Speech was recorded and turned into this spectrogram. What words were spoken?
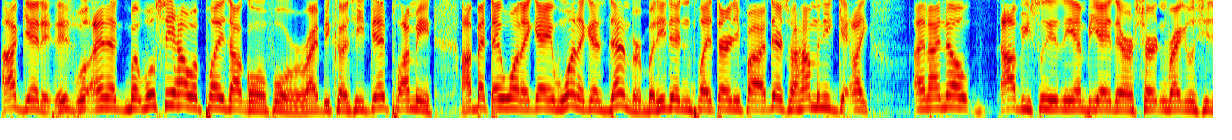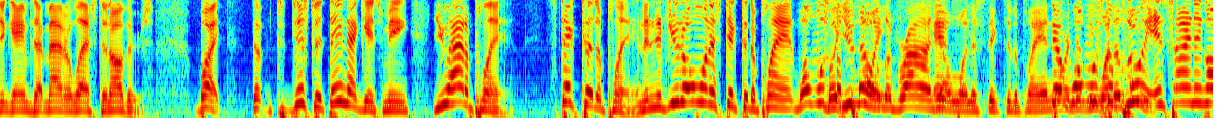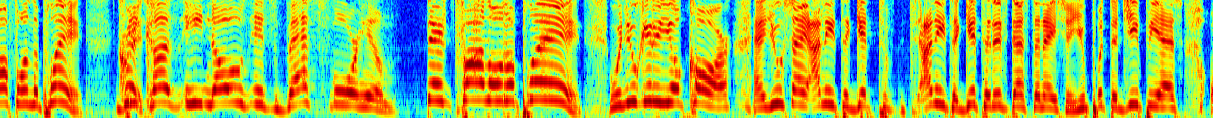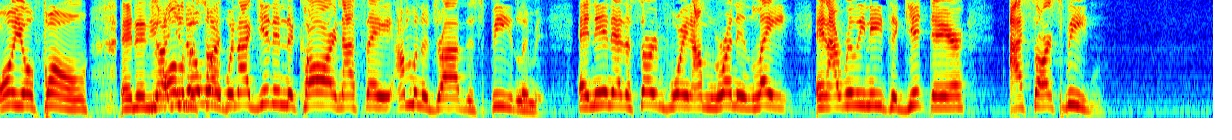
I get it. It's, well, and, uh, but we'll see how it plays out going forward, right? Because he did. Play, I mean, I bet they won a game one against Denver, but he didn't play 35 there. So how many ga- like? And I know, obviously, in the NBA, there are certain regular season games that matter less than others. But the, t- just the thing that gets me, you had a plan. Stick to the plan. And if you don't want to stick to the plan, what was Well, the you point? know LeBron And don't want to stick to the plan, Then nor what does he was want the point lose. in signing off on the plan, Chris? Because he knows it's best for him. Then follow the plan. When you get in your car and you say, "I need to get to, I need to get to this destination," you put the GPS on your phone, and then you Now, all you of know a sudden, what? When I get in the car and I say I'm going to drive the speed limit, and then at a certain point I'm running late and I really need to get there, I start speeding.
